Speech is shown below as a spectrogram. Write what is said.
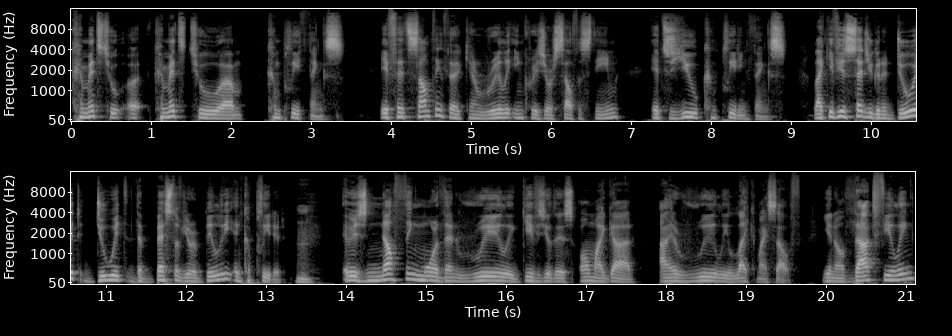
commit to uh, commit to um, complete things. If it's something that can really increase your self esteem, it's you completing things. Like if you said you're gonna do it, do it the best of your ability and complete it. Hmm. There is nothing more than really gives you this. Oh my God, I really like myself. You know, that feeling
